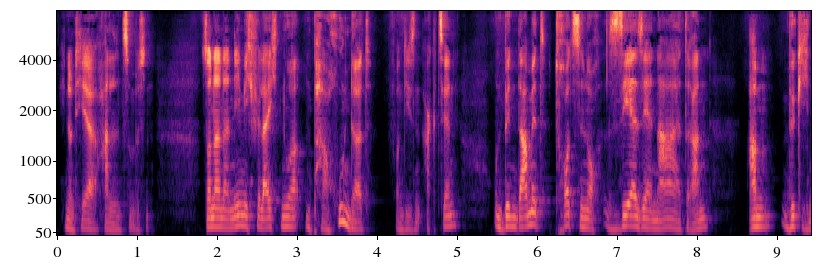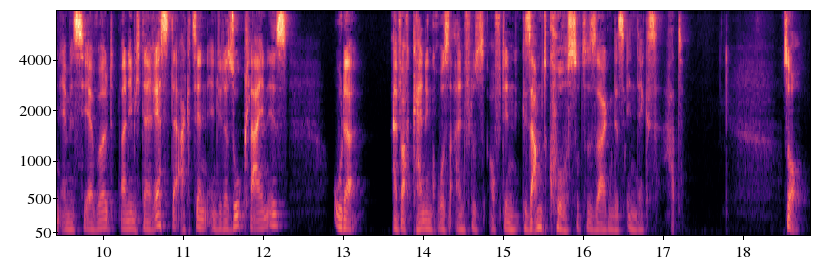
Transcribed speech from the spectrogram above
hin und her handeln zu müssen. Sondern dann nehme ich vielleicht nur ein paar hundert von diesen Aktien und bin damit trotzdem noch sehr, sehr nahe dran am wirklichen MSCI World, weil nämlich der Rest der Aktien entweder so klein ist oder einfach keinen großen Einfluss auf den Gesamtkurs sozusagen des Index hat. So,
